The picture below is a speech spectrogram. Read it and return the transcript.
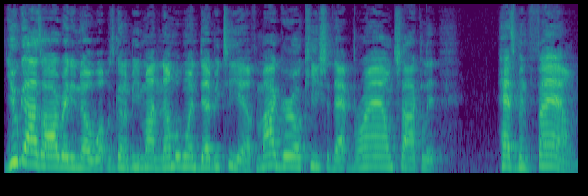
You guys already know what was going to be my number one WTF. My girl Keisha, that brown chocolate, has been found.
